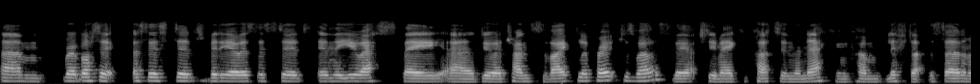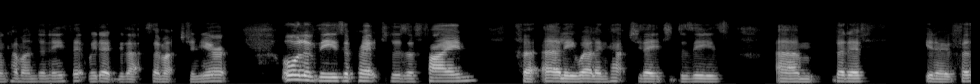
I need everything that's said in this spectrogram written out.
Um, robotic assisted, video assisted. In the US, they uh, do a transcervical approach as well. So they actually make a cut in the neck and come lift up the sternum and come underneath it. We don't do that so much in Europe. All of these approaches are fine for early, well encapsulated disease. Um, but if you know, for,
